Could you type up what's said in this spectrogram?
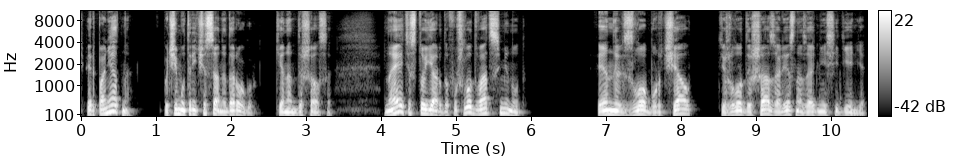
Теперь понятно, почему три часа на дорогу? Кен отдышался. На эти сто ярдов ушло двадцать минут. Феннель зло бурчал, тяжело дыша, залез на заднее сиденье.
